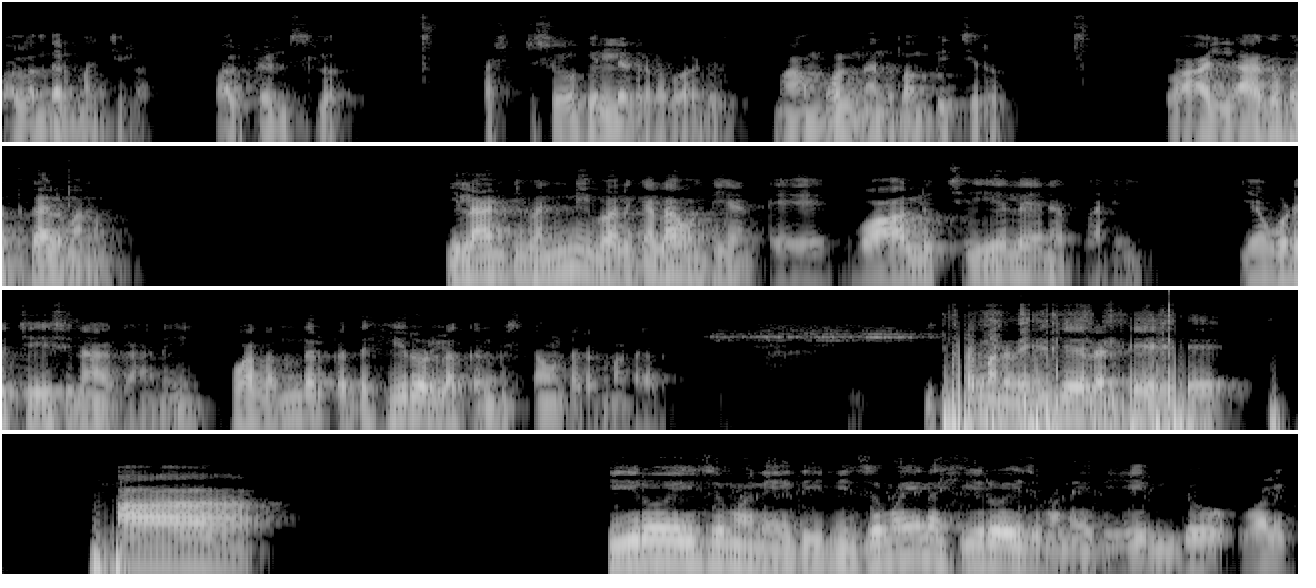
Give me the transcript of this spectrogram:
వాళ్ళందరి మధ్యలో. వాళ్ళ ఫ్రెండ్స్‌లో. ఫస్ట్ షోకి వెళ్ళాడురా వాడు. మా అమ్మోళ్ళు నన్ను పంపించరు. వాళ్ళలాగా బతకాలి మనం. ఇలాంటివన్నీ వాళ్ళకి ఎలా ఉంటాయంటే, వాళ్ళు చేయలేని పని ఎవడు చేసినా కానీ వాళ్ళందరూ పెద్ద హీరోల్లాగా కనిపిస్తా ఉంటారనమాట వాళ్ళకి ఇక్కడ మనం ఏం చేయాలంటే ఆ హీరోయిజం అనేది నిజమైన హీరోయిజం అనేది ఏందో వాళ్ళకి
